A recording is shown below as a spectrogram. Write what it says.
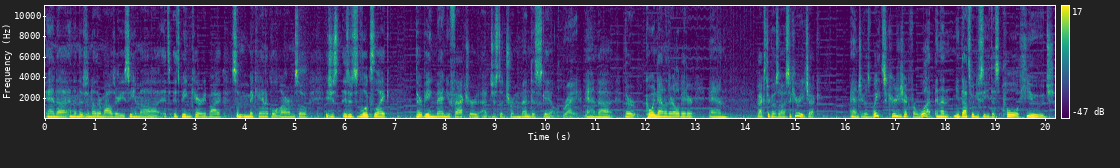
And, uh, and then there's another Mouser. You see him. Uh, it's it's being carried by some mechanical arm. So it's just it just looks like they're being manufactured at just a tremendous scale. Right. And uh, they're going down in their elevator, and Baxter goes, uh, "Security check," and she goes, "Wait, security check for what?" And then you know, that's when you see this whole huge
